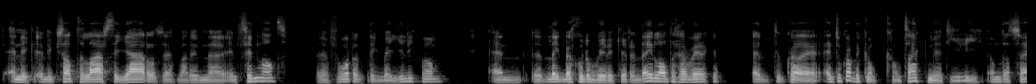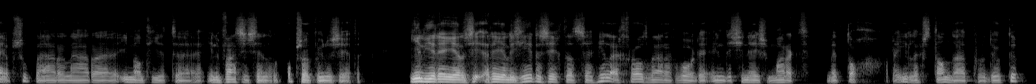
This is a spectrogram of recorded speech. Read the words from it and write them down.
En ik, en ik zat de laatste jaren zeg maar in, in Finland, voordat ik bij jullie kwam. En het leek mij goed om weer een keer in Nederland te gaan werken. En toen, en toen kwam ik in contact met jullie, omdat zij op zoek waren naar eh, iemand die het uh, innovatiecentrum op zou kunnen zetten. Jullie realise realiseerden zich dat ze heel erg groot waren geworden in de Chinese markt, met toch redelijk standaard producten.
